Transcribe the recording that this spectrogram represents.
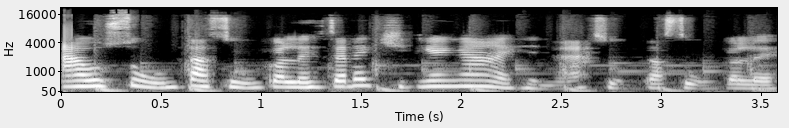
เอาศูนย์ตัดศูนย์ก่อนเลยจะได้คิดง่ายๆ เห็นไหมศูนย์ตัดศูนย์กันเลย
